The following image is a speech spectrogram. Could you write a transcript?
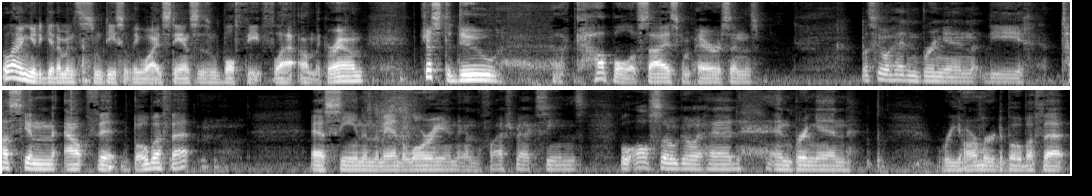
allowing you to get him into some decently wide stances with both feet flat on the ground. Just to do a couple of size comparisons. Let's go ahead and bring in the Tusken outfit Boba Fett, as seen in The Mandalorian and the flashback scenes. We'll also go ahead and bring in rearmored Boba Fett,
